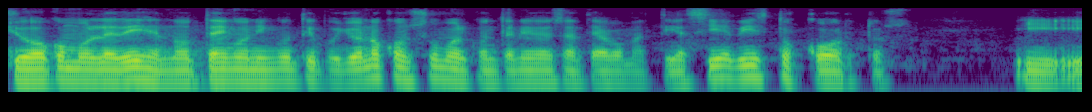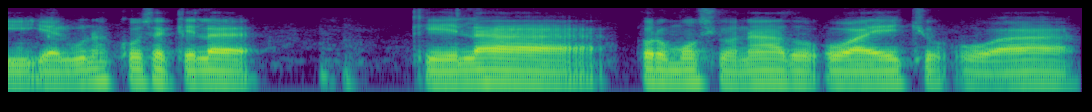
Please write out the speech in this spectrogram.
Yo, como le dije, no tengo ningún tipo, yo no consumo el contenido de Santiago Matías, sí he visto cortos y, algunas cosas que él, ha, que él ha promocionado o ha hecho o ha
